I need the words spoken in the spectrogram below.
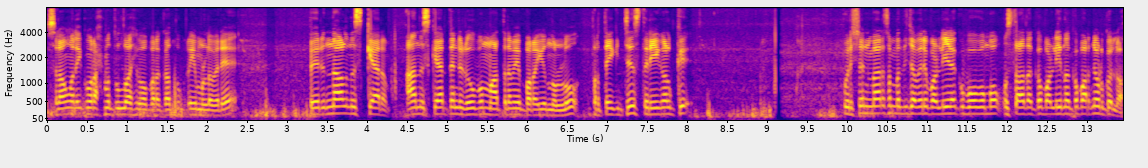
അസ്സാം വലൈക്കും വറഹമത്തല്ലാഹി വാബർക്കാത്തു പ്രിയമുള്ളവരെ പെരുന്നാൾ നിസ്കാരം. ആ നിസ്കാരത്തിന്റെ രൂപം മാത്രമേ പറയുന്നുള്ളൂ. പ്രത്യേകിച്ച് സ്ത്രീകൾക്ക് പുരുഷന്മാരെ സംബന്ധിച്ച് അവർ പള്ളിയിലേക്ക് പോകുമ്പോൾ ഉസ്താദൊക്കെ പള്ളിയിൽ നിന്നൊക്കെ പറഞ്ഞു കൊടുക്കുമല്ലോ.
